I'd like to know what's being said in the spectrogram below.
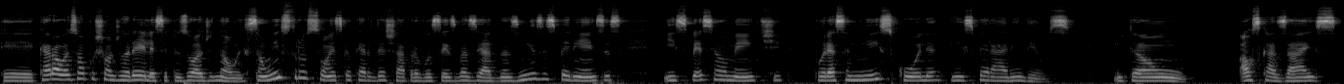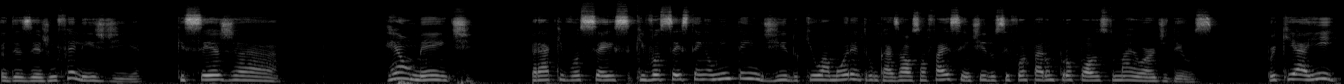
é, Carol, é só puxão de orelha esse episódio? Não, são instruções que eu quero deixar para vocês baseadas nas minhas experiências e especialmente por essa minha escolha em esperar em Deus. Então, aos casais, eu desejo um feliz dia, que seja realmente para que vocês que vocês tenham entendido que o amor entre um casal só faz sentido se for para um propósito maior de Deus. Porque aí,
